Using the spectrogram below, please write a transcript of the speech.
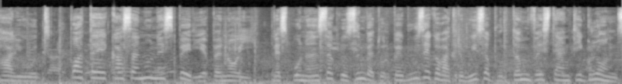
Hollywood. Poate ca să nu ne sperie pe noi. Ne spun însă cu zâmbetul pe buze că va trebui să purtăm veste antiglonț.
